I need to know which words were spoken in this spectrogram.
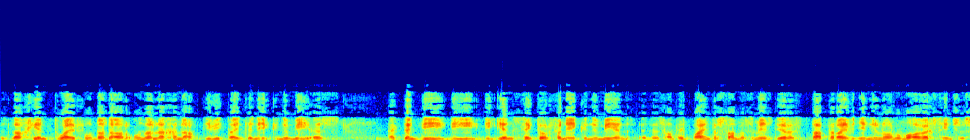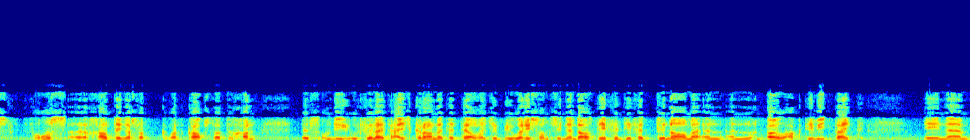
is daar geen twyfel dat daar onderliggende aktiwiteite in die ekonomie is ek dink die die die een sektor van die ekonomie en dit is altyd baie interessant as 'n mens deur 'n stad ry wat jy nie normaalweg sien soos vir ons uh, Gautengers wat wat Kaapstad toe gaan is om die hoeveelheid huiskrane te tel wat jy op die horison sien en daar's definitief 'n toename in in bouaktiwiteit en um,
